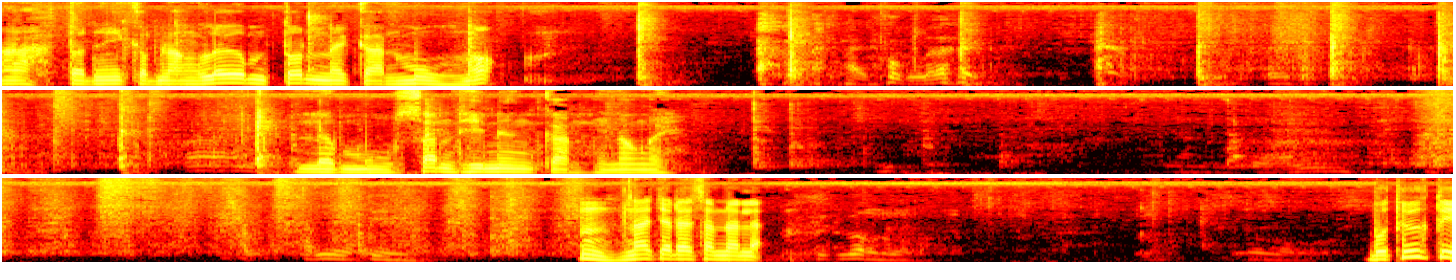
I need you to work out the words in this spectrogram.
ฮะตอนนี้กำลังเริ่มต้นในการมุ่งเนาะถ่ายพวกเลยเริ่มมุ่งสั้นที่หนึ่งกันพี่น้องเลยทำนี่ตีอืมน่าจะได้สำนั้นแหละพลิกล่วงมาเลยบ่ทึกติ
